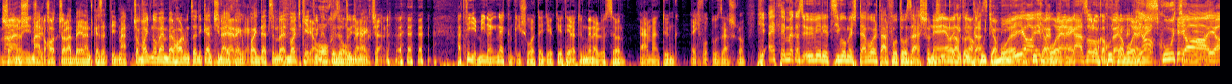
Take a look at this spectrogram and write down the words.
sajnos már egy- hat család bejelentkezett így már. Csak vagy november 30-án csináljuk meg, Gyerekek. vagy december, vagy két ünnep között tudjuk megcsinálni. Hát figyelj, minden, nekünk is volt egyébként életünkben először. Elmentünk egy fotózásra. Ja, hát én meg az ő vérét szívom, és te voltál fotózáson. és Ne, itt vagy a kutya volt, a Ja, kutya én volt meg meg- a a, kutya volt Ja, meg. kutya, ja,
